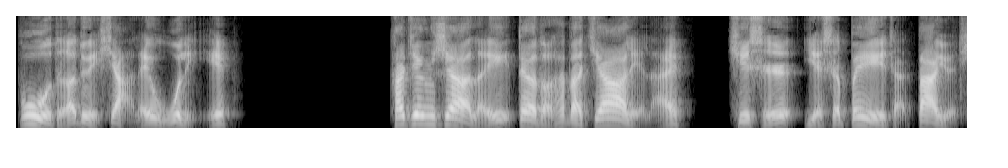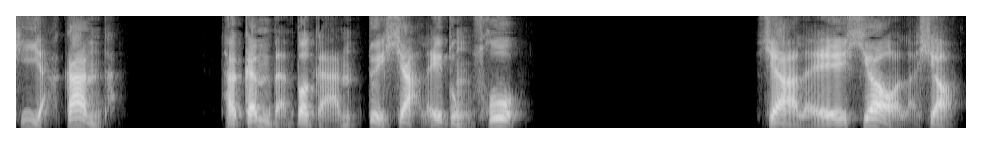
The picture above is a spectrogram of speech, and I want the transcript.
不得对夏雷无礼。他将夏雷带到他的家里来，其实也是背着大月提雅干的。他根本不敢对夏雷动粗。夏雷笑了笑，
